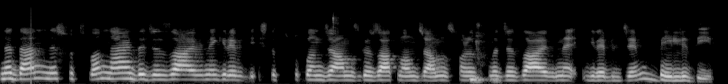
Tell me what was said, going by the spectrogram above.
neden, ne suçla, nerede cezaevine girebilir, işte tutuklanacağımız, gözaltına alacağımız, sonrasında cezaevine girebileceğimiz belli değil.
